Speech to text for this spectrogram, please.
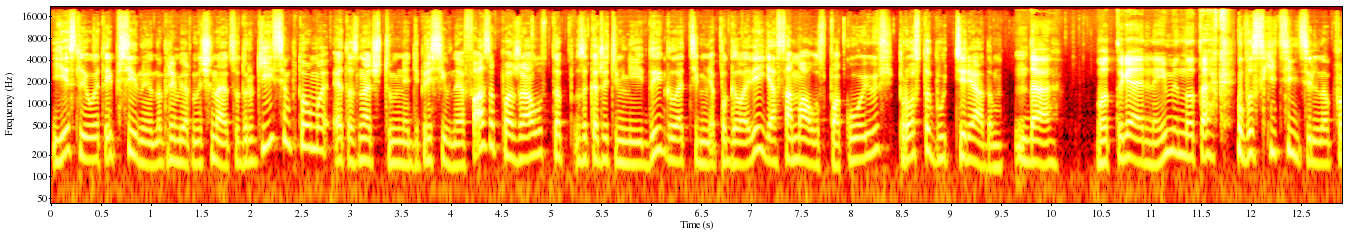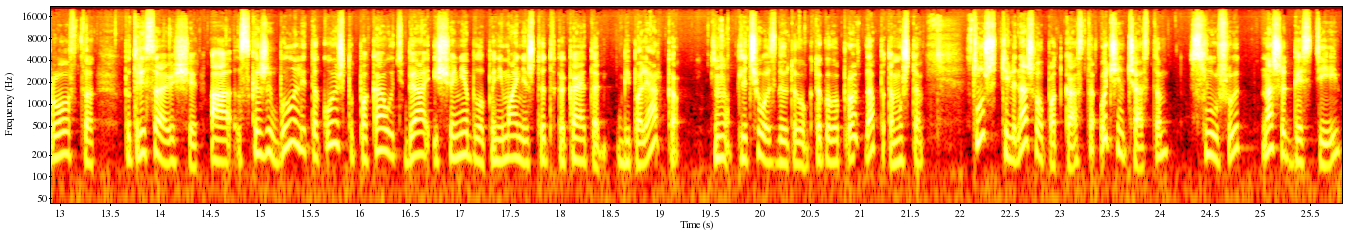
Если у этой псины, например, начинаются другие симптомы, это значит, у меня депрессивная фаза, пожалуйста, закажите мне еды, гладьте меня по голове, я сама успокоюсь, просто будьте рядом. Да, вот реально, именно так. Восхитительно, просто потрясающе. А скажи, было ли такое, что пока у тебя еще не было понимания, что это какая-то биполярка, ну, для чего я задаю такой, вопрос, да, потому что слушатели нашего подкаста очень часто слушают наших гостей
